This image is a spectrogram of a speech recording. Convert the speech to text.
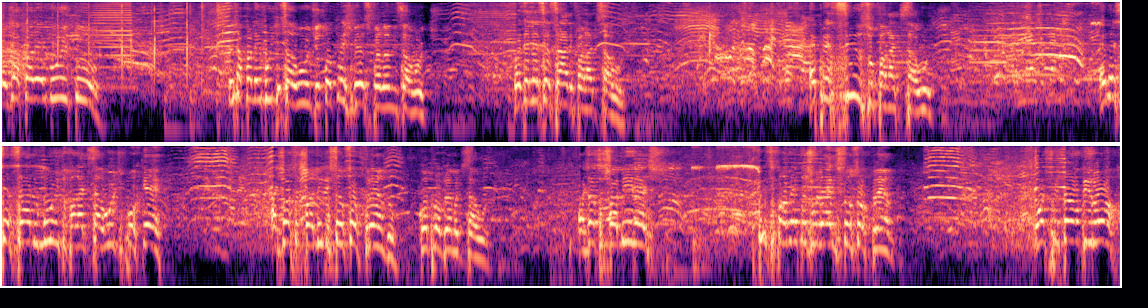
Eu já falei muito. Eu já falei muito de saúde. Eu estou três meses falando em saúde. Mas é necessário falar de saúde. É preciso falar de saúde. É necessário muito falar de saúde porque as nossas famílias estão sofrendo com o problema de saúde. As nossas famílias, principalmente as mulheres, estão sofrendo. O hospital virou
